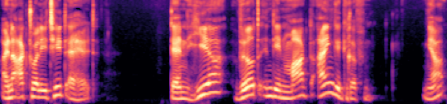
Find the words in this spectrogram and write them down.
eine Aktualität erhält. Denn hier wird in den Markt eingegriffen. Ja?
